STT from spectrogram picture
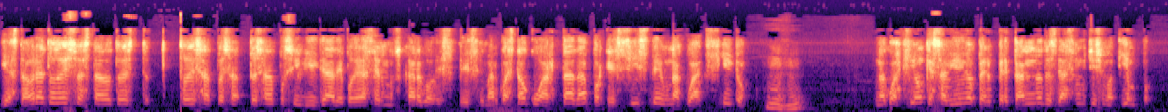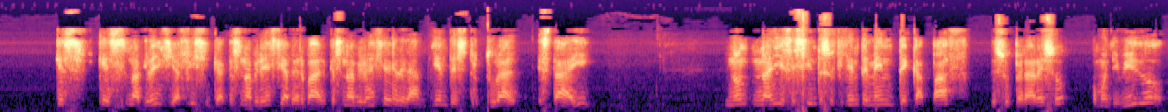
Y hasta ahora todo eso ha estado, todo esto, toda, esa, toda esa posibilidad de poder hacernos cargo de, ese marco ha estado coartada porque existe una coacción. Una coacción que se ha venido perpetrando desde hace muchísimo tiempo que es, que es una violencia física, que es una violencia verbal, que es una violencia del ambiente estructural, está ahí. No, nadie se siente suficientemente capaz de superar eso como individuo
